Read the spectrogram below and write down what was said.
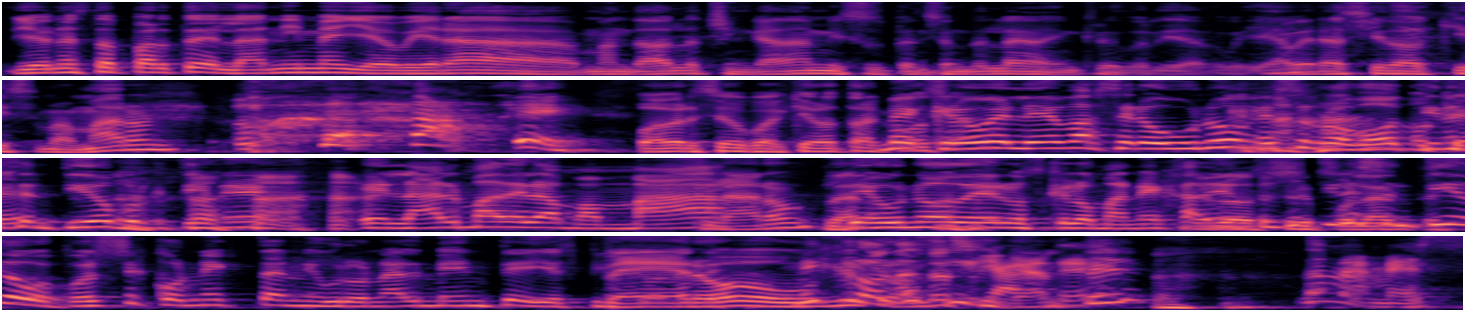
yo en esta parte del anime ya hubiera mandado a la chingada mi suspensión de la incredulidad, güey. Ya hubiera sido aquí se mamaron. Puede haber sido cualquier otra Me cosa. creo el EVA 01. Ese Ajá, robot tiene sentido porque tiene el alma de la mamá Claro, claro. de uno de los que lo maneja De dentro. Eso tiene sentido, güey. Por eso se conecta neuronalmente y espiritualmente. Pero un microondas gigante. No mames.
